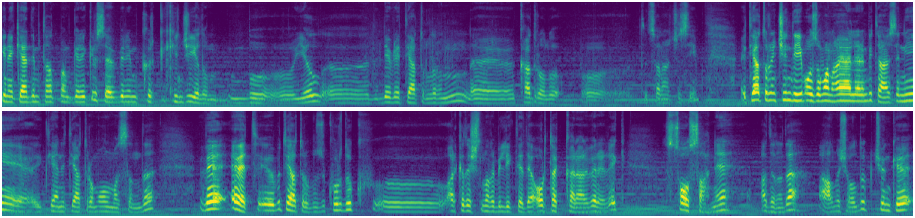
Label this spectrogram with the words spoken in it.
Yine kendimi tanıtmam gerekirse benim 42. yılım bu yıl e, devlet tiyatrolarının e, kadrolu e, sanatçısıyım. E, tiyatronun içindeyim. O zaman hayallerim bir tanesi niye e, kendi tiyatrom olmasındı. Ve evet e, bu tiyatromuzu kurduk. E, Arkadaşlarımla birlikte de ortak karar vererek sol sahne adını da almış olduk. Çünkü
